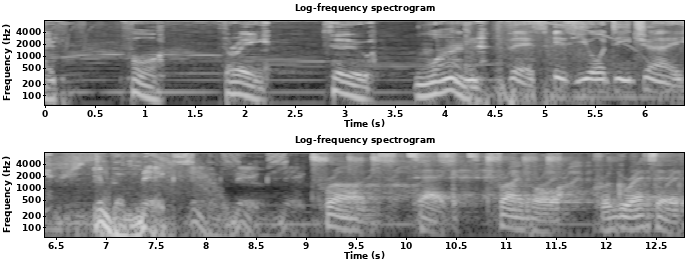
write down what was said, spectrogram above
Five, four, three, two, one. This is your DJ. In the mix. In the mix. Trance, tech, tribal, progressive,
